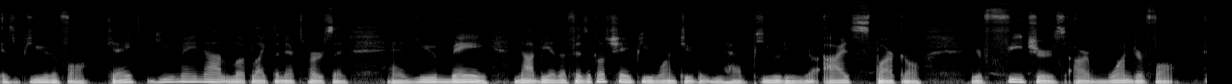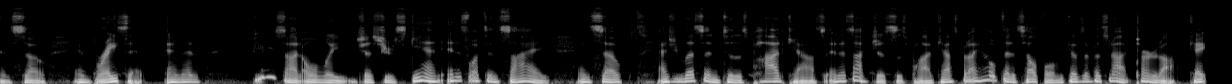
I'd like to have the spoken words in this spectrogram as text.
is beautiful. Okay. You may not look like the next person, and you may not be in the physical shape you want to, but you have beauty. Your eyes sparkle. Your features are wonderful. And so embrace it. And then beauty's not only just your skin, it is what's inside. And so as you listen to this podcast, and it's not just this podcast, but I hope that it's helpful because if it's not, turn it off. Okay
